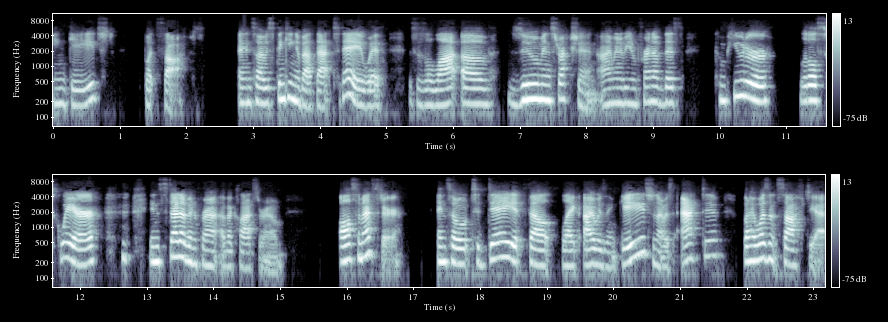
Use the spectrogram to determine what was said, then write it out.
engaged but soft. And so I was thinking about that today with this is a lot of Zoom instruction. I'm going to be in front of this computer little square instead of in front of a classroom all semester. And so today it felt like I was engaged and I was active, but I wasn't soft yet,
